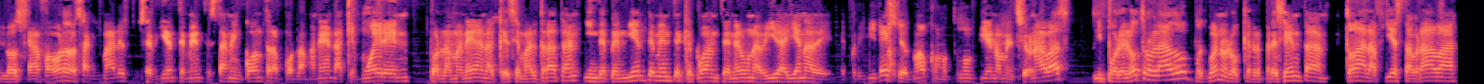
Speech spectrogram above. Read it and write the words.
los a favor de los animales, pues evidentemente están en contra por la manera en la que mueren, por la manera en la que se maltratan, independientemente que puedan tener una vida llena de, de privilegios, ¿no? Como tú bien lo mencionabas. Y por el otro lado, pues bueno, lo que representa toda la fiesta brava,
